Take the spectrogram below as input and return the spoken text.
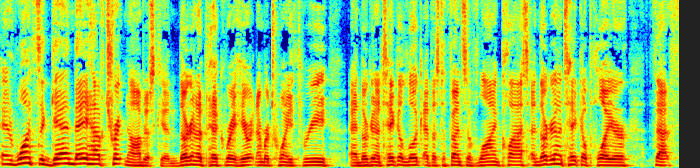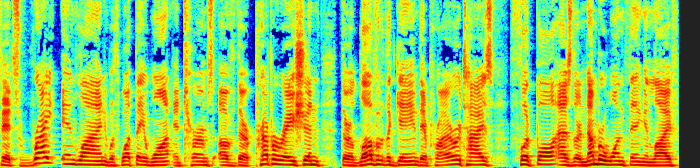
And once again, they have tricked. No, I'm just kidding. They're going to pick right here at number 23, and they're going to take a look at this defensive line class, and they're going to take a player that fits right in line with what they want in terms of their preparation, their love of the game. They prioritize football as their number one thing in life,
